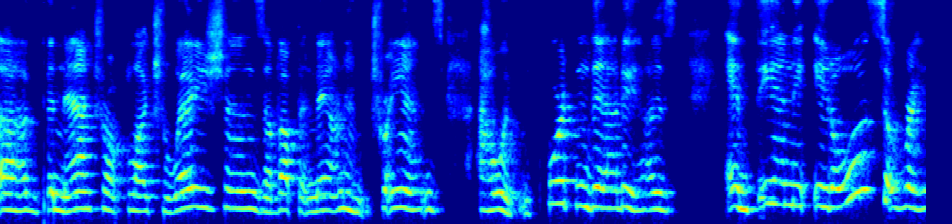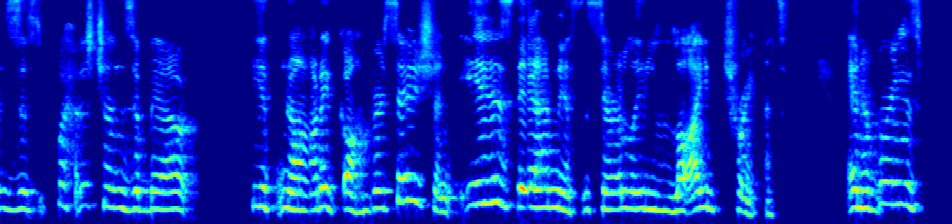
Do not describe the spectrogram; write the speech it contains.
of the natural fluctuations of up and down in trance, how important that is. And then it also raises questions about hypnotic conversation. Is that necessarily light trance? And it brings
